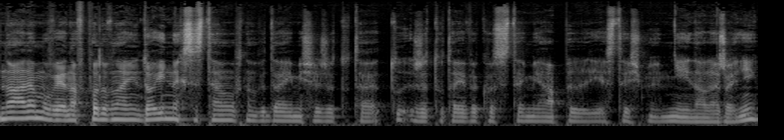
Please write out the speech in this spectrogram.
No ale mówię, no w porównaniu do innych systemów, no wydaje mi się, że tutaj, tu, że tutaj w ekosystemie Apple jesteśmy mniej należeni.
